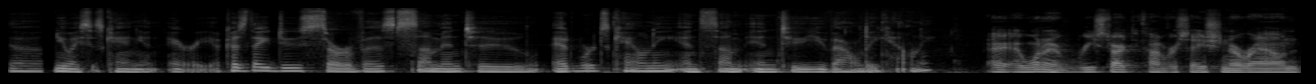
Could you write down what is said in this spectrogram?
the Nueces Canyon area because they do service some into Edwards County and some into Uvalde County. I, I want to restart the conversation around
